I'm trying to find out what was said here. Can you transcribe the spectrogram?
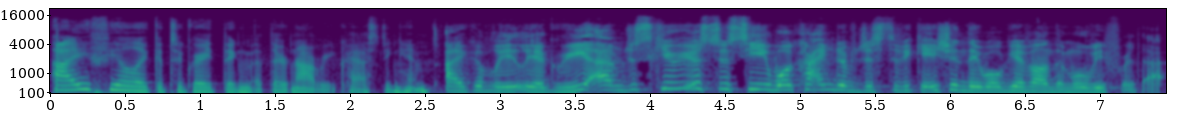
I feel like it's a great thing that they're not recasting him. I completely agree. I'm just curious to see what kind of justification they will give on the movie for that.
